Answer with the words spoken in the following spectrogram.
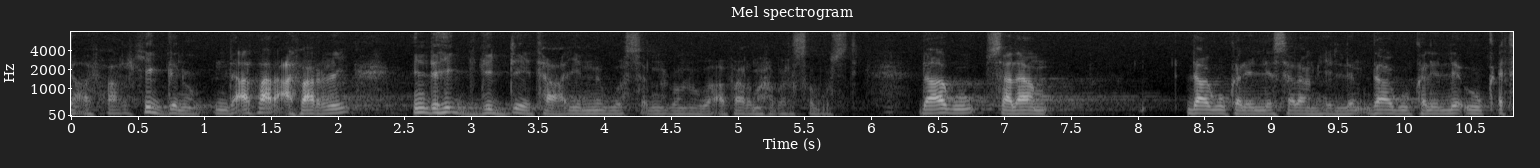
የአፋር ሕግ ነው። እንደ አፋር አፋሪ እንደ ሕግ ግዴታ የሚወሰድ ነገር ነው በአፋር ማህበረሰብ ውስጥ ዳጉ ሰላም ዳጉ ከሌለ ሰላም የለም። ዳጉ ከሌለ እውቀት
